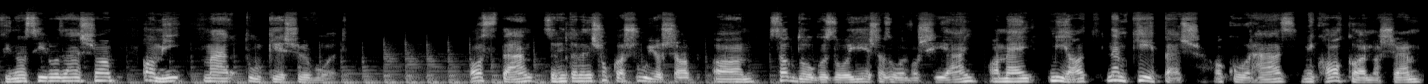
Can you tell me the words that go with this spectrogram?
finanszírozásra, ami már túl késő volt. Aztán szerintem egy sokkal súlyosabb a szakdolgozói és az orvos hiány, amely miatt nem képes a kórház, még ha akarna sem,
